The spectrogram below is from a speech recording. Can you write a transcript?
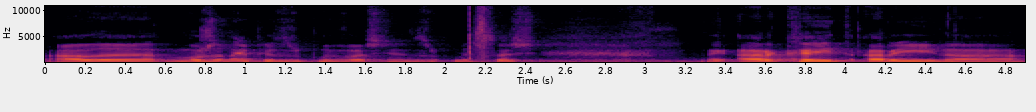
ale może najpierw zróbmy właśnie, zróbmy coś. Arcade Arena,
